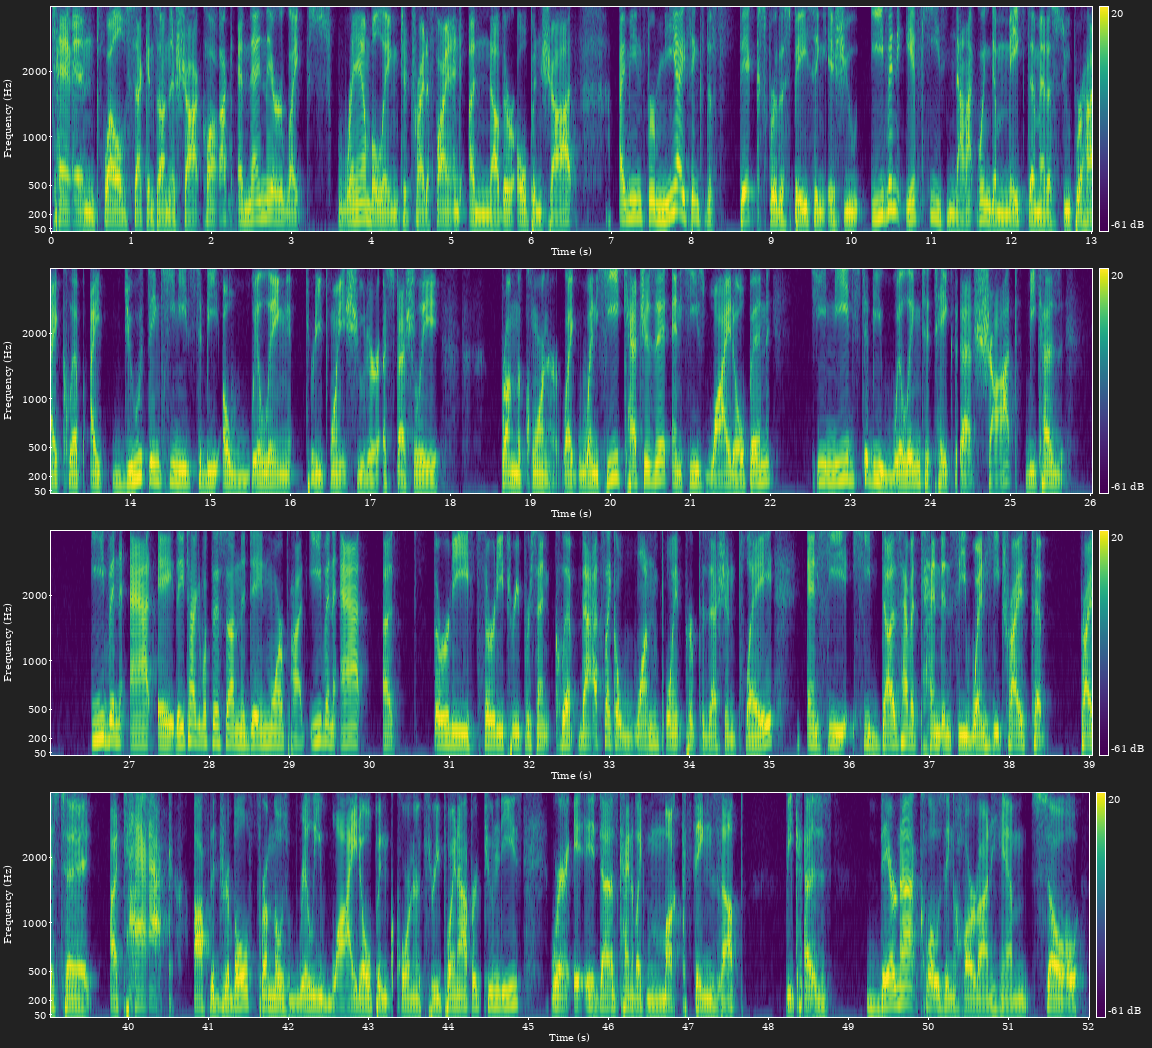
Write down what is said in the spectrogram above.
10, 12 seconds on the shot clock. And then they're like scrambling to try to find another open shot. I mean, for me, I think the fix for the spacing issue, even if he's not going to make them at a super high clip, I do think he needs to be a willing three point shooter, especially from the corner. Like when he catches it and he's wide open, he needs to be willing to take that shot because even at a they talked about this on the Dane Moore pod, even at a 30 33% clip that's like a 1 point per possession play. And he he does have a tendency when he tries to tries to attack off the dribble from those really wide open corner three point opportunities where it, it does kind of like muck things up because they're not closing hard on him. So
